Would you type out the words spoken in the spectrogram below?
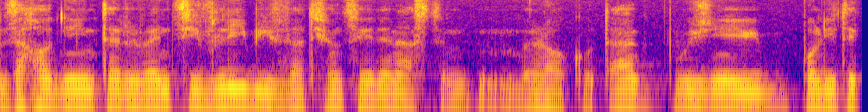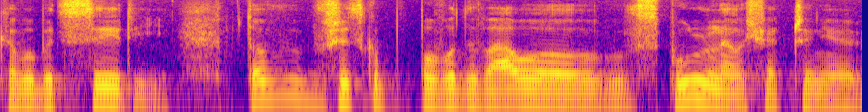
zachodniej interwencji w Libii w 2011 roku, tak? Później polityka wobec Syrii. To wszystko powodowało wspólne oświadczenie e,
